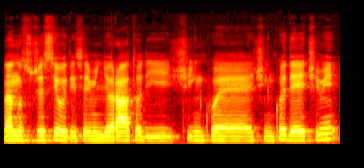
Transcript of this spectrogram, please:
L'anno successivo ti sei migliorato di 5, 5 decimi,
